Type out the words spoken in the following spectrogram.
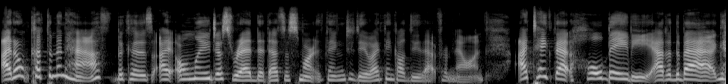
I don't cut them in half because I only just read that that's a smart thing to do. I think I'll do that from now on. I take that whole baby out of the bag.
